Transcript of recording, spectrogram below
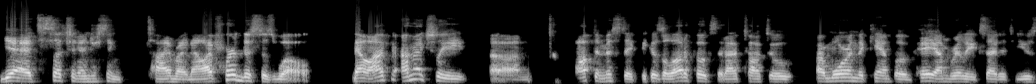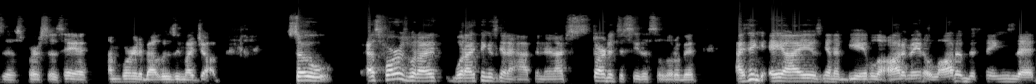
Yeah, it's such an interesting time right now. I've heard this as well. Now, I'm, I'm actually um, optimistic because a lot of folks that I've talked to are more in the camp of, hey, I'm really excited to use this versus, hey, I'm worried about losing my job. So as far as what I what I think is going to happen, and I've started to see this a little bit, I think AI is going to be able to automate a lot of the things that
